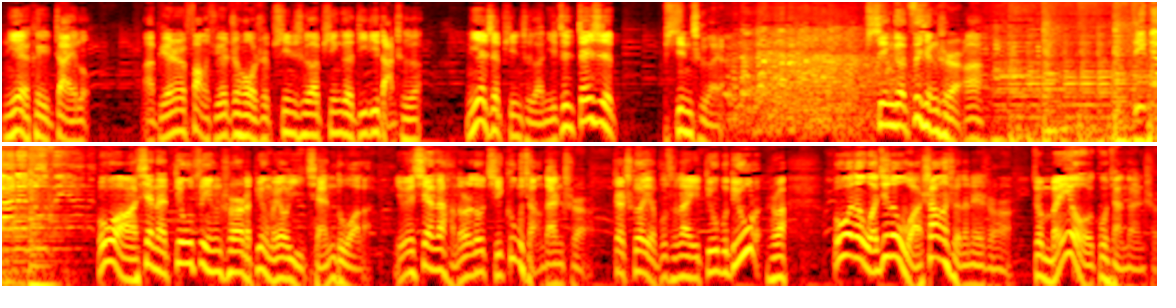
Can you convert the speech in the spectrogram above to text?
你也可以摘喽。啊，别人放学之后是拼车拼个滴滴打车，你也是拼车，你这真是。拼车呀，拼个自行车啊！不过啊，现在丢自行车的并没有以前多了，因为现在很多人都骑共享单车，这车也不存在于丢不丢了，是吧？不过呢，我记得我上学的那时候就没有共享单车，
